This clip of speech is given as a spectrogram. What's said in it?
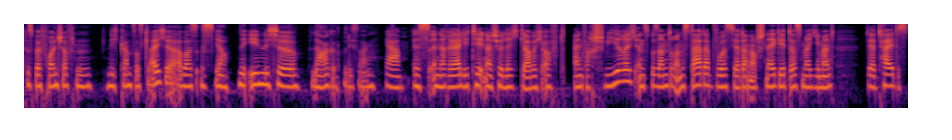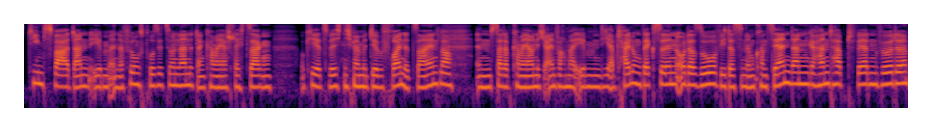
Das ist bei Freundschaften nicht ganz das Gleiche, aber es ist ja eine ähnliche Lage, würde ich sagen. Ja, ist in der Realität natürlich, glaube ich, oft einfach schwierig, insbesondere im Startup, wo es ja dann auch schnell geht, dass mal jemand der Teil des Teams war, dann eben in der Führungsposition landet, dann kann man ja schlecht sagen, okay, jetzt will ich nicht mehr mit dir befreundet sein. Klar. Im Startup kann man ja auch nicht einfach mal eben die Abteilung wechseln oder so, wie das in einem Konzern dann gehandhabt werden würde.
